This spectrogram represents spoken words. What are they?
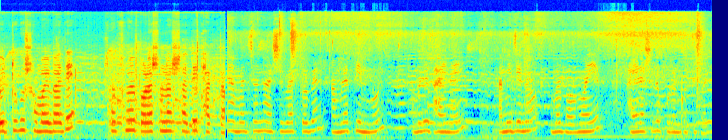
ওইটুকু সময় বাদে সবসময় পড়াশোনার সাথে থাকতাম। আমার জন্য আশীর্বাদ করবেন, আমরা তিন বোন, আমাদের ভাই নাই, আমি যেন আমার বাবা মায়ের ভাইয়ের আশাটা পূরণ করতে পারি।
